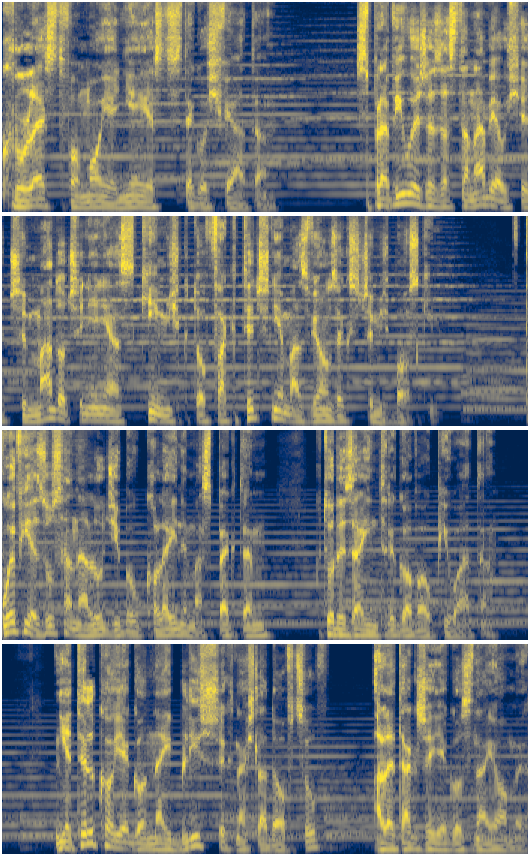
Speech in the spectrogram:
Królestwo moje nie jest z tego świata. Sprawiły, że zastanawiał się, czy ma do czynienia z kimś, kto faktycznie ma związek z czymś boskim. Wpływ Jezusa na ludzi był kolejnym aspektem, który zaintrygował Piłata. Nie tylko jego najbliższych naśladowców, ale także jego znajomych,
